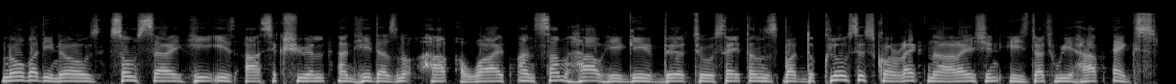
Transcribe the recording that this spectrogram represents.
Nobody knows. Some say he is asexual and he does not have a wife and somehow he gave birth to Satans, but the closest correct narration is that we have eggs.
